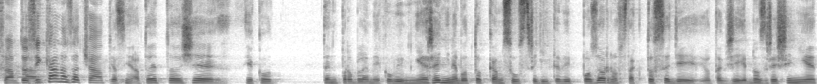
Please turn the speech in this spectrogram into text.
Co vám to a, říkal na začátku? Jasně, a to je to, že jako ten problém jako vy měření, nebo to, kam soustředíte vy pozornost, tak to se děje. Jo? Takže jedno z řešení je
